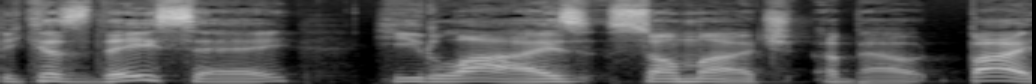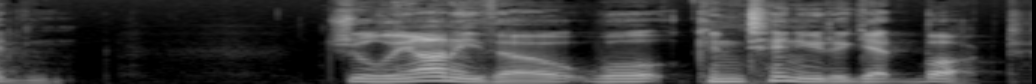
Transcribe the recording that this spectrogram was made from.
because they say he lies so much about Biden. Giuliani, though, will continue to get booked.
